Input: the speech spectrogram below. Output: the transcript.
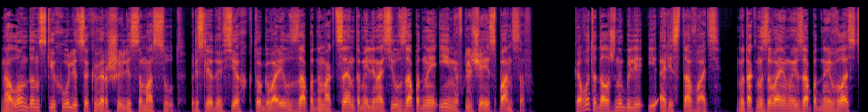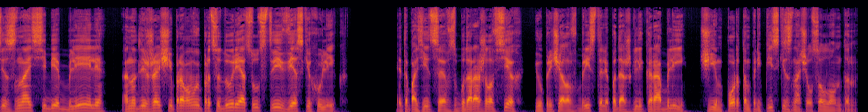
На лондонских улицах вершили самосуд, преследуя всех, кто говорил с западным акцентом или носил западное имя, включая испанцев. Кого-то должны были и арестовать, но так называемые западные власти, знай себе, блеяли о надлежащей правовой процедуре и отсутствии веских улик. Эта позиция взбудоражила всех, и у причала в Бристоле подожгли корабли, чьим портом приписки значился Лондон.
